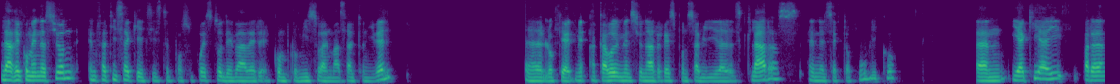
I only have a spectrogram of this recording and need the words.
La recomendación enfatiza que existe, por supuesto, debe haber el compromiso al más alto nivel. Eh, lo que acabo de mencionar, responsabilidades claras en el sector público. Um, y aquí hay, para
